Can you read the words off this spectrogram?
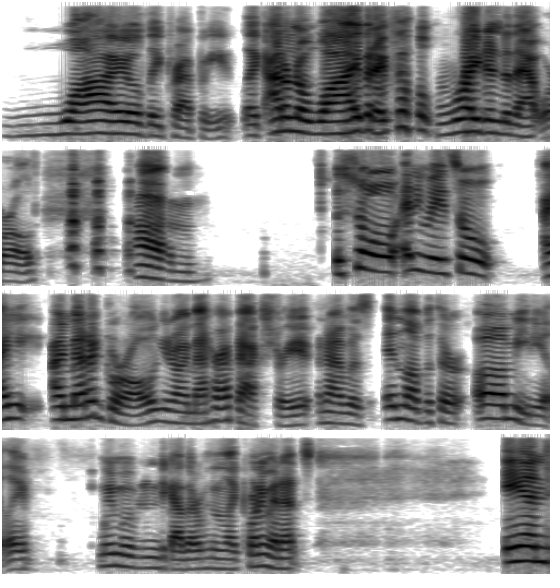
wildly preppy. Like I don't know why, but I fell right into that world. um. So anyway, so I I met a girl. You know, I met her at Backstreet, and I was in love with her immediately. We moved in together within like 20 minutes. And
